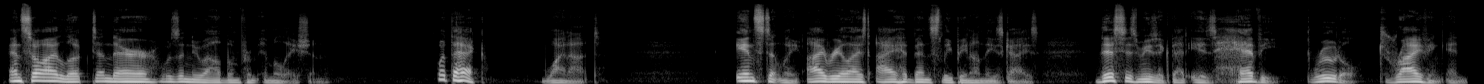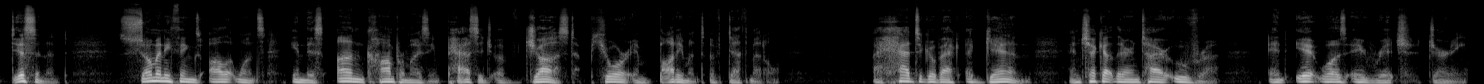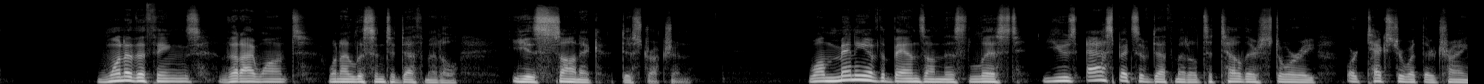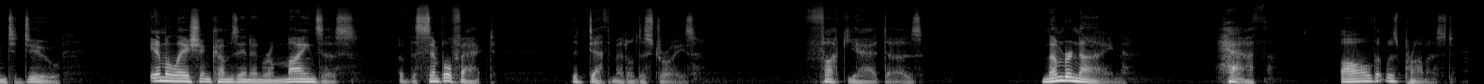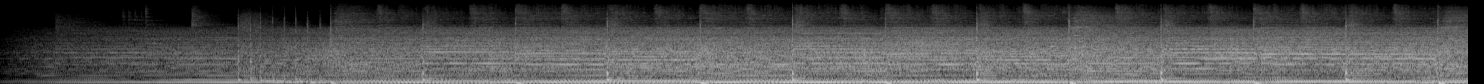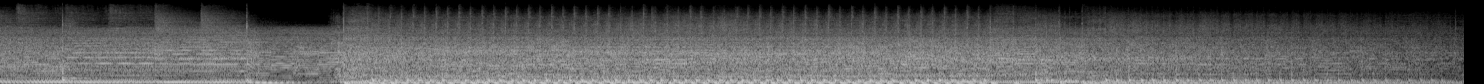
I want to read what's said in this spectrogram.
And so I looked, and there was a new album from Immolation. What the heck? Why not? Instantly, I realized I had been sleeping on these guys. This is music that is heavy, brutal, driving, and dissonant so many things all at once in this uncompromising passage of just pure embodiment of death metal. I had to go back again and check out their entire oeuvre, and it was a rich journey. One of the things that I want when I listen to death metal is sonic destruction. While many of the bands on this list use aspects of death metal to tell their story or texture what they're trying to do, Immolation comes in and reminds us of the simple fact that death metal destroys. Fuck yeah, it does. Number nine, hath all that was promised.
